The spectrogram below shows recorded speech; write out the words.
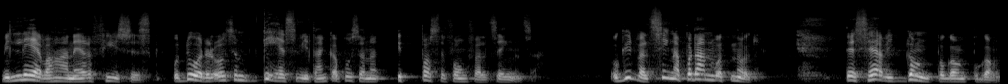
Vi lever her nede fysisk. Og da er det liksom det som vi tenker på som den ypperste form for velsignelse. Og Gud velsigner på den måten òg. Det ser vi gang på gang på gang.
